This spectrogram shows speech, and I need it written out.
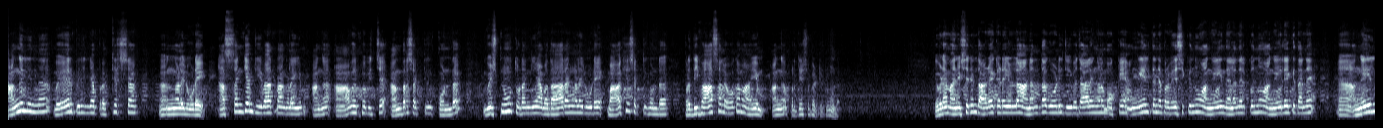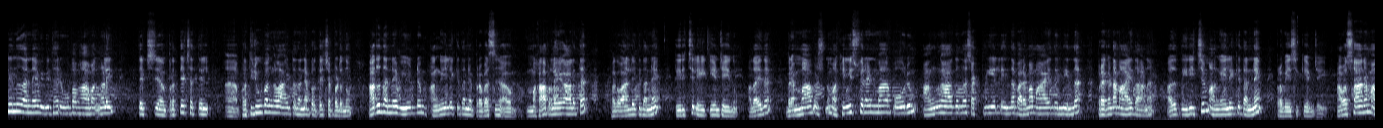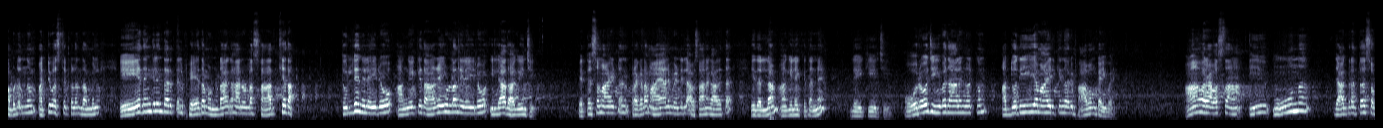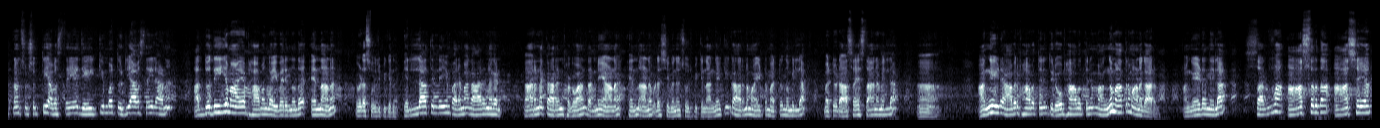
അങ്ങിൽ നിന്ന് വേർപിരിഞ്ഞ പ്രത്യക്ഷങ്ങളിലൂടെ അസംഖ്യം ജീവാത്മാക്കളെയും അങ്ങ് ആവിർഭവിച്ച് അന്തർശക്തി കൊണ്ട് വിഷ്ണു തുടങ്ങിയ അവതാരങ്ങളിലൂടെ ബാഹ്യശക്തി കൊണ്ട് പ്രതിഭാസ ലോകമായും അങ്ങ് പ്രത്യക്ഷപ്പെട്ടിട്ടുമുണ്ട്. ഇവിടെ മനുഷ്യരും താഴേക്കിടയുള്ള അനന്തകോടി ജീവജാലങ്ങളും ഒക്കെ അങ്ങയിൽ തന്നെ പ്രവേശിക്കുന്നു അങ്ങയിൽ നിലനിൽക്കുന്നു അങ്ങയിലേക്ക് തന്നെ അങ്ങയിൽ നിന്ന് തന്നെ വിവിധ രൂപഭാവങ്ങളിൽ പ്രത്യക്ഷത്തിൽ പ്രതിരൂപങ്ങളായിട്ട് തന്നെ പ്രത്യക്ഷപ്പെടുന്നു. അത് തന്നെ വീണ്ടും അങ്ങയിലേക്ക് തന്നെ പ്രവശ മഹാപ്രളയകാലത്ത് ഭഗവാനിലേക്ക് തന്നെ തിരിച്ചു ലയിക്കുകയും ചെയ്യുന്നു. അതായത് ബ്രഹ്മ വിഷ്ണു മഹേശ്വരന്മാർ പോലും അങ്ങാകുന്ന ശക്തിയിൽ നിന്ന് പരമമായതിൽ നിന്ന് പ്രകടമായതാണ്. അത് തിരിച്ചും അങ്ങയിലേക്ക് തന്നെ പ്രവേശിക്കുകയും ചെയ്യും. അവസാനം അവിടുന്നും മറ്റു വസ്തുക്കളും തമ്മിൽ ഏതെങ്കിലും തരത്തിൽ ഭേദമുണ്ടാകാനുള്ള സാധ്യത തുല്യനിലയിലോ അങ്ങയ്ക്ക് താഴെയുള്ള നിലയിലോ ഇല്ലാതാകുകയും ചെയ്യും. വ്യത്യസ്തമായിട്ട് പ്രകടമായാലും വേണ്ടില്ല. അവസാന കാലത്ത് ഇതെല്ലാം അങ്ങിലേക്ക് തന്നെ ലയിക്കുകയും ചെയ്യും. ഓരോ ജീവജാലങ്ങൾക്കും അദ്വിതീയമായിരിക്കുന്ന ഒരു ഭാവം കൈവരും. ആ ഒരവസ്ഥ ഈ മൂന്ന് ജാഗ്രത സ്വപ്നം സുഷുപ്തി അവസ്ഥയെ ജയിക്കുമ്പോൾ തുര്യാവസ്ഥയിലാണ് അദ്വിതീയമായ ഭാവം കൈവരുന്നത് എന്നാണ് ഇവിടെ സൂചിപ്പിക്കുന്നത്. എല്ലാത്തിന്റെയും പരമകാരണകൻ കാരണക്കാരൻ ഭഗവാൻ തന്നെയാണ് എന്നാണ് ഇവിടെ ശിവനെ സൂചിപ്പിക്കുന്നത്. അങ്ങയ്ക്ക് കാരണമായിട്ട് മറ്റൊന്നുമില്ല മറ്റൊരു ആശ്രയസ്ഥാനമില്ല. അങ്ങയുടെ ആവിർഭാവത്തിനും തിരോഭാവത്തിനും അങ്ങ് മാത്രമാണ് കാരണം. അങ്ങയുടെ നില സർവ ആശ്രിത ആശയ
